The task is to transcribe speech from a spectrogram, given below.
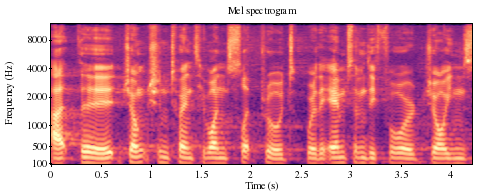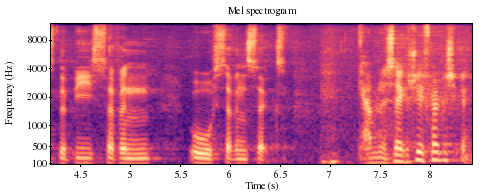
at the Junction 21 slip road where the M74 joins the B7076. Cabinet Secretary Fergus Ewing.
